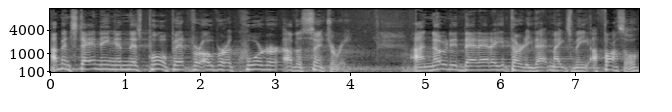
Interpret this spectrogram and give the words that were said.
I've been standing in this pulpit for over a quarter of a century. I noted that at 8:30 that makes me a fossil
